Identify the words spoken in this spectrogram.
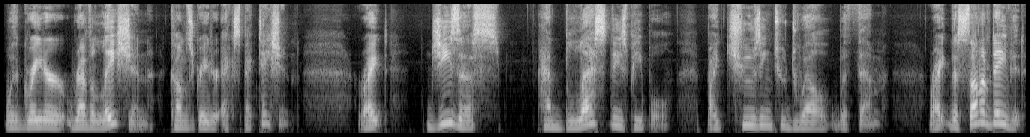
with greater revelation comes greater expectation, right? Jesus had blessed these people by choosing to dwell with them, right? The son of David,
